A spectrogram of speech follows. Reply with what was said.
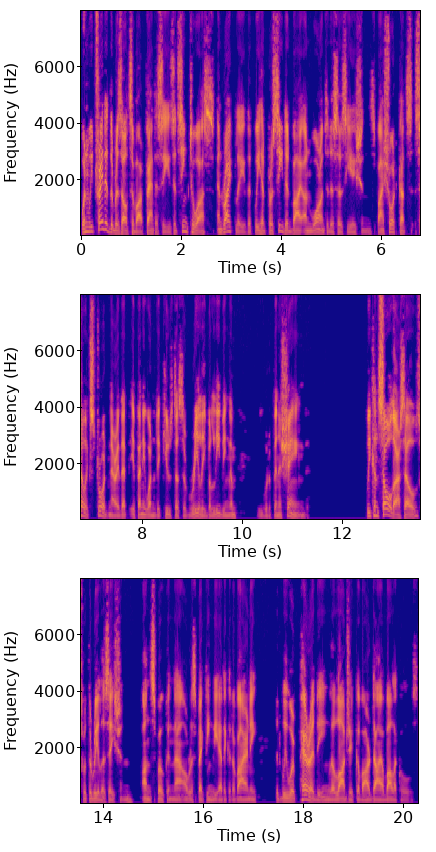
When we traded the results of our fantasies, it seemed to us, and rightly, that we had proceeded by unwarranted associations, by shortcuts so extraordinary that if anyone had accused us of really believing them, we would have been ashamed. We consoled ourselves with the realization, unspoken now, respecting the etiquette of irony, that we were parodying the logic of our diabolicals.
